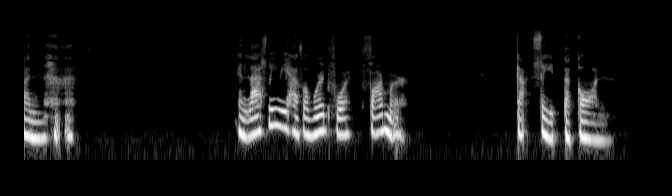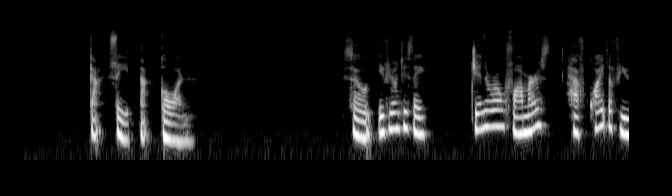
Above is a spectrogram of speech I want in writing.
ปัญหา and lastly we have a word for farmer เกษตรกร เกษตรกร so if you want to say general farmers have quite a few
